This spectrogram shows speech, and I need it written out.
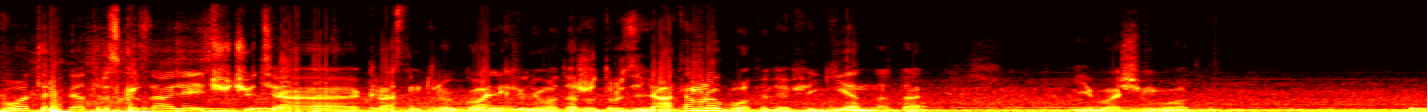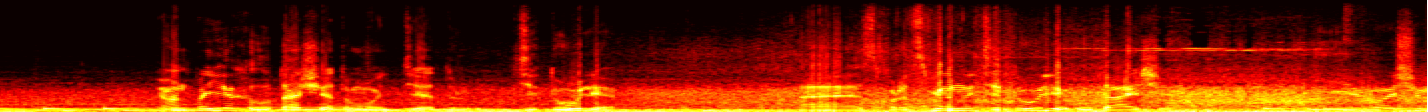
Вот, ребят, рассказали чуть-чуть о красном треугольнике. У него даже друзья там работали. Офигенно, да? И, в общем, вот. И он поехал. Удачи этому деду, дедуле. Э, спортсмену дедуле. Удачи. И, в общем,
